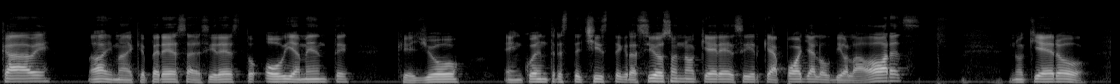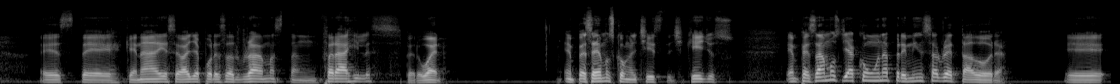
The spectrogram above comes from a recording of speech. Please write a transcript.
Cabe, ay, mae, qué pereza decir esto. Obviamente que yo encuentre este chiste gracioso no quiere decir que apoya a los violadores. No quiero este, que nadie se vaya por esas ramas tan frágiles, pero bueno, empecemos con el chiste, chiquillos. Empezamos ya con una premisa retadora. Eh,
